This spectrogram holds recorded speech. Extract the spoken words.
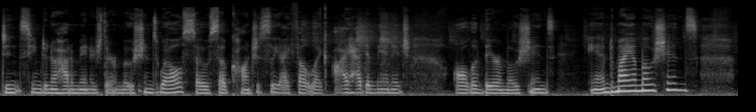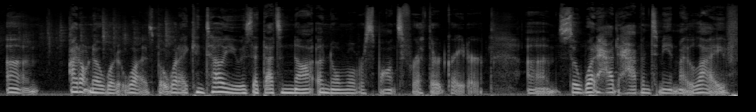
didn't seem to know how to manage their emotions well. So subconsciously, I felt like I had to manage all of their emotions and my emotions. Um, I don't know what it was, but what I can tell you is that that's not a normal response for a third grader. Um, so, what had happened to me in my life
